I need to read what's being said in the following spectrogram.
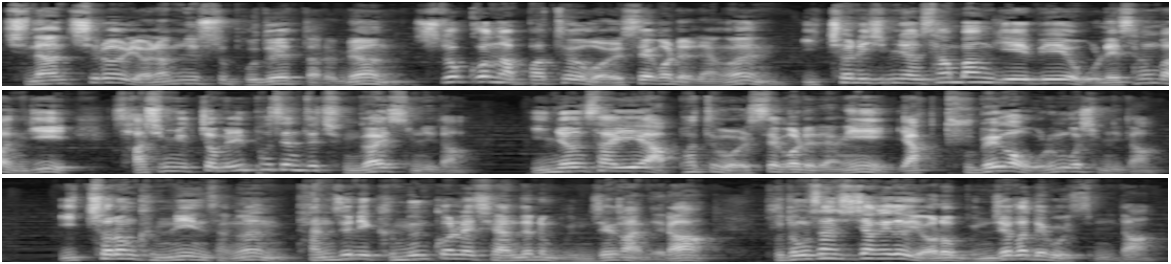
지난 7월 연합뉴스 보도에 따르면 수도권 아파트 월세 거래량은 2020년 상반기에 비해 올해 상반기 46.1% 증가했습니다. 2년 사이에 아파트 월세 거래량이 약 2배가 오른 것입니다. 이처럼 금리 인상은 단순히 금융권에 제한되는 문제가 아니라 부동산 시장에도 여러 문제가 되고 있습니다.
